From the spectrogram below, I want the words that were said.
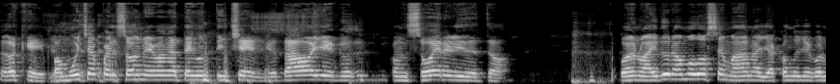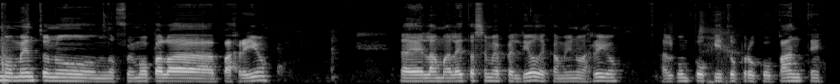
Ok, para muchas personas iban a tener un tichel. Yo estaba, oye, con, suero y de todo. Bueno, ahí duramos dos semanas. Ya cuando llegó el momento nos, nos fuimos para, para Río eh, la maleta se me perdió de camino a Río. Algo un poquito preocupante.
